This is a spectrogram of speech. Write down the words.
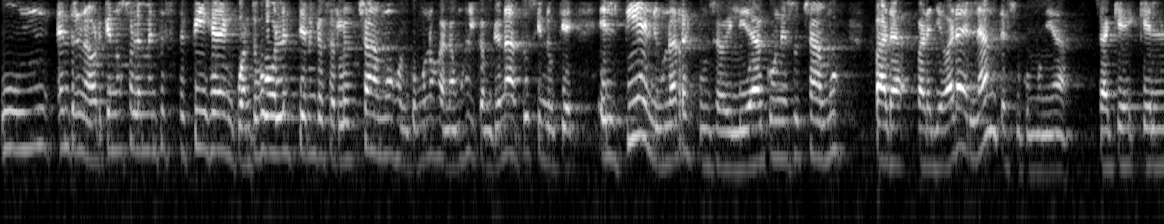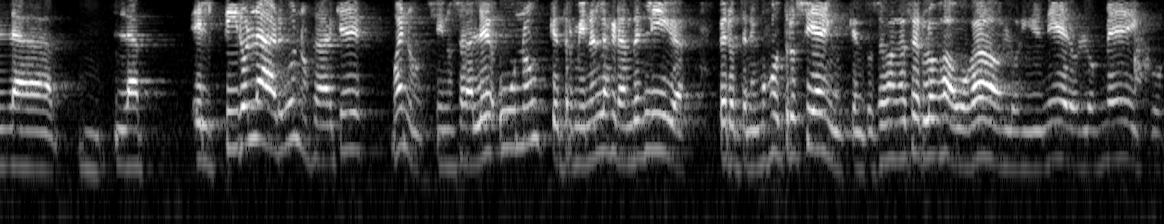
un entrenador que no solamente se fije en cuántos goles tienen que hacer los chamos o en cómo nos ganamos el campeonato, sino que él tiene una responsabilidad con esos chamos para, para llevar adelante su comunidad. O sea, que, que la, la, el tiro largo nos da que, bueno, si nos sale uno que termina en las grandes ligas, pero tenemos otros 100, que entonces van a ser los abogados, los ingenieros, los médicos,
